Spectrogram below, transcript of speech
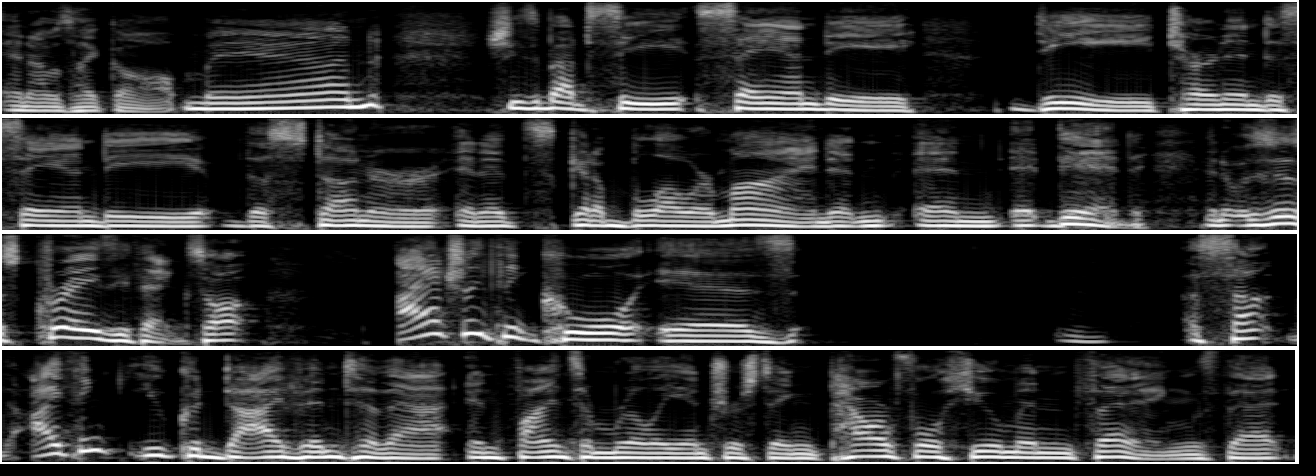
And I was like, Oh, man. She's about to see Sandy D turn into Sandy the Stunner, and it's to blow her mind. And, and it did. And it was this crazy thing. So I actually think cool is. Some, I think you could dive into that and find some really interesting, powerful human things that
